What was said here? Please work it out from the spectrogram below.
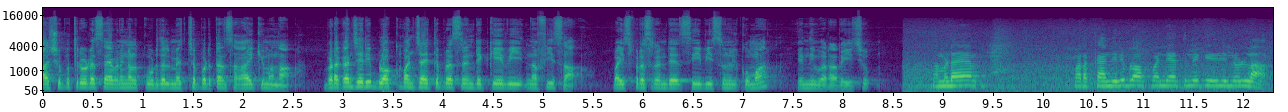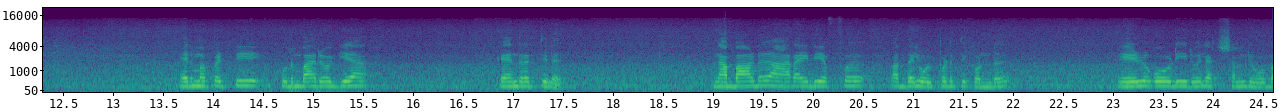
ആശുപത്രിയുടെ സേവനങ്ങൾ കൂടുതൽ മെച്ചപ്പെടുത്താൻ സഹായിക്കുമെന്ന് Vadakkanchery block panchayat president K V Nafeesa vice president C V Sunilkumar എന്നിവർ അറിയിച്ചു. നമ്മുടെ വടക്കാഞ്ചേരി ബ്ലോക്ക് പഞ്ചായത്തിന്റെ കീഴിലുള്ള എരുമപ്പെട്ടി കുടുംബാരോഗ്യ കേന്ദ്രത്തിൽ NABARD R I D F പദ്ധതിയിൽ ഉൾപ്പെടുത്തിക്കൊണ്ട് ഏഴ് കോടി ഇരുപത് ലക്ഷം രൂപ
